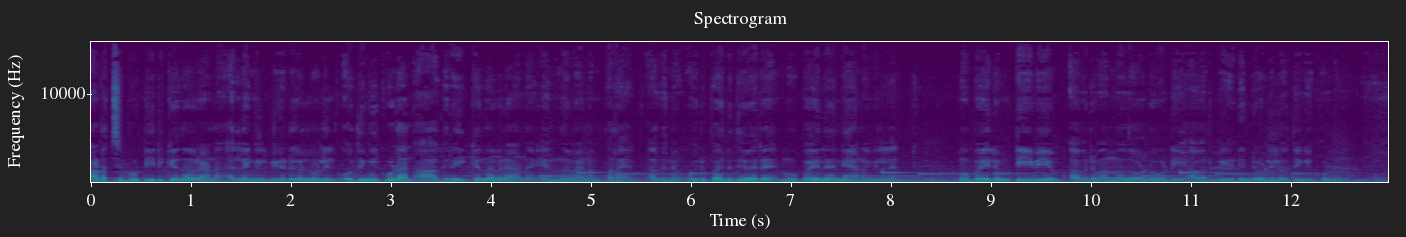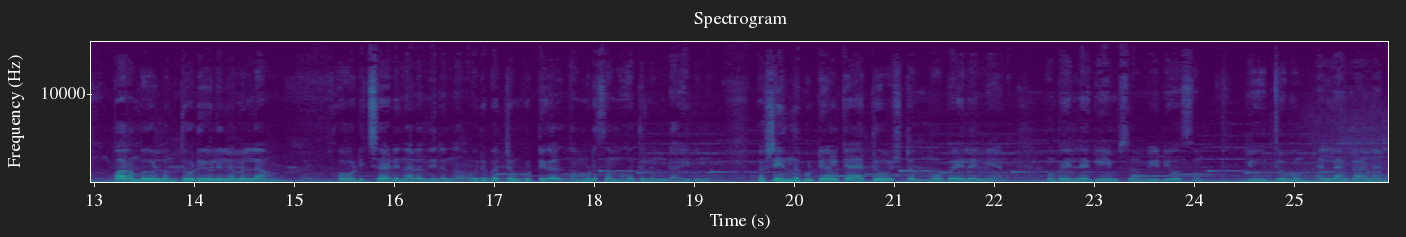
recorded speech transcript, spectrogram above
അടച്ചുപൂട്ടിയിരിക്കുന്നവരാണ് അല്ലെങ്കിൽ വീടുകളിനുള്ളിൽ ഒതുങ്ങിക്കൂടാൻ ആഗ്രഹിക്കുന്നവരാണ് എന്ന് വേണം പറയാൻ. അതിന് ഒരു പരിധിവരെ മൊബൈൽ തന്നെയാണ് വില്ലൻ. മൊബൈലും ടി വിയും അവർ വന്നതോടുകൂടി അവർ വീടിന്റെ ഉള്ളിൽ ഒതുങ്ങിക്കൂടുന്നു. പറമ്പുകളിലും തൊടികളിലുമെല്ലാം ഓടിച്ചാടി നടന്നിരുന്ന ഒരുപറ്റം കുട്ടികൾ നമ്മുടെ സമൂഹത്തിൽ ഉണ്ടായിരുന്നു പക്ഷെ ഇന്ന് കുട്ടികൾക്ക് ഏറ്റവും ഇഷ്ടം മൊബൈൽ തന്നെയാണ്. മൊബൈലിലെ ഗെയിംസും വീഡിയോസും യൂട്യൂബും എല്ലാം കാണാൻ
